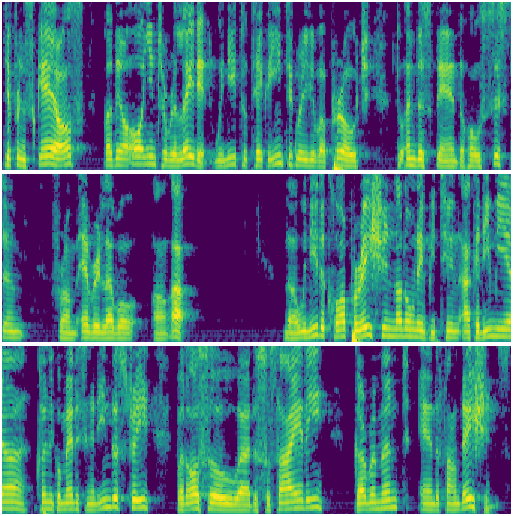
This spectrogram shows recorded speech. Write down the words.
different scales, but they are all interrelated. We need to take an integrative approach to understand the whole system from every level on up. Now, we need a cooperation not only between academia, clinical medicine, and industry, but also uh, the society, government, and the foundations.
